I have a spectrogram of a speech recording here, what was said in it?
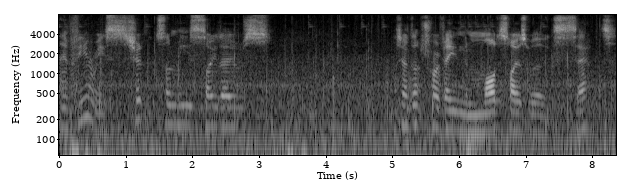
in theory, should some of these silos Actually, I'm not sure if any mod silos will accept it.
